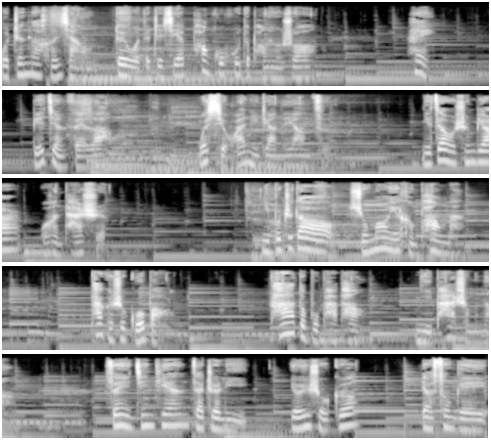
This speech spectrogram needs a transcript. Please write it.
我真的很想对我的这些胖乎乎的朋友说：“嘿，别减肥了，我喜欢你这样的样子。你在我身边，我很踏实。你不知道熊猫也很胖吗？它可是国宝，它都不怕胖，你怕什么呢？所以今天在这里有一首歌，要送给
